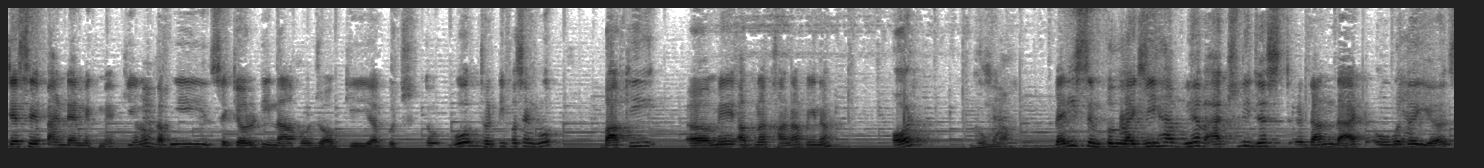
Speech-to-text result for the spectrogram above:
जैसे पैंडेमिक में कि यू नो कभी सिक्योरिटी ना हो जॉब की या कुछ तो वो थर्टी परसेंट वो बाकी में अपना खाना पीना और घूमना। Very simple like we have we have actually just done that over yeah. the years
